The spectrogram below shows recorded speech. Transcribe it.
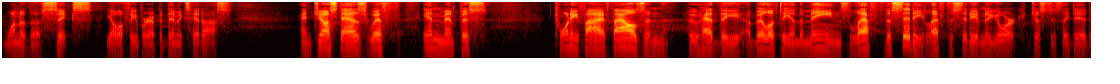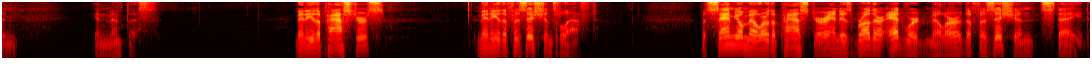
one of the six yellow fever epidemics, hit us. And just as with in Memphis, 25,000 who had the ability and the means left the city, left the city of New York, just as they did in, in Memphis. Many of the pastors, many of the physicians left. But Samuel Miller, the pastor, and his brother Edward Miller, the physician, stayed.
